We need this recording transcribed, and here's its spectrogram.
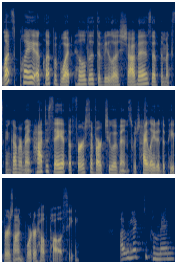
Let's play a clip of what Hilda Davila Chavez of the Mexican government had to say at the first of our two events, which highlighted the papers on border health policy. I would like to commend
